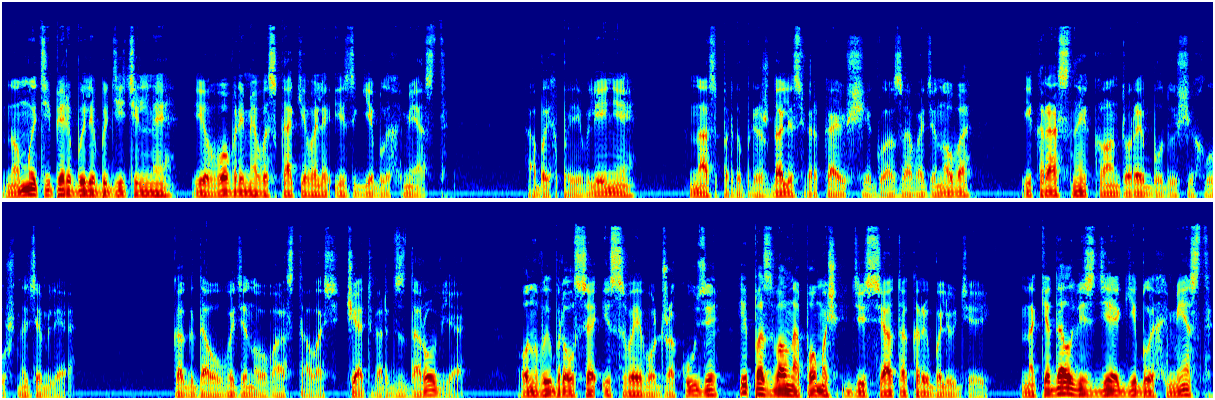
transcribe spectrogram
Но мы теперь были бдительны и вовремя выскакивали из гиблых мест. Об их появлении нас предупреждали сверкающие глаза водяного и красные контуры будущих луж на земле. Когда у водяного осталось четверть здоровья, он выбрался из своего джакузи и позвал на помощь десяток рыболюдей. Накидал везде гиблых мест,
